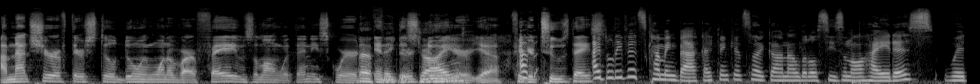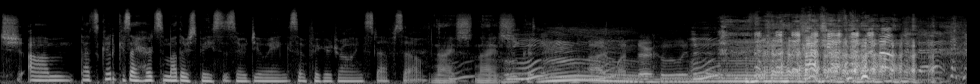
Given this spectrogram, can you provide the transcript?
I'm not sure if they're still doing one of our faves along with Any Squared The in figure this drawing? new year. Yeah, Figure I- Tuesdays. I believe it's coming back. I think it's like on a little seasonal hiatus, which um, that's good because I heard some other spaces are doing some figure drawing stuff. So nice, mm. nice. Mm. I wonder who it mm. is.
